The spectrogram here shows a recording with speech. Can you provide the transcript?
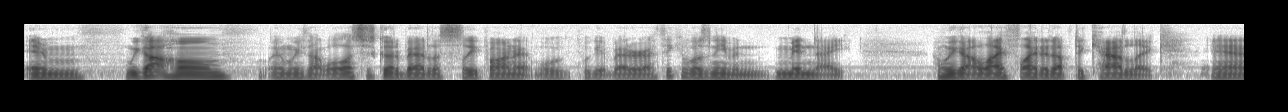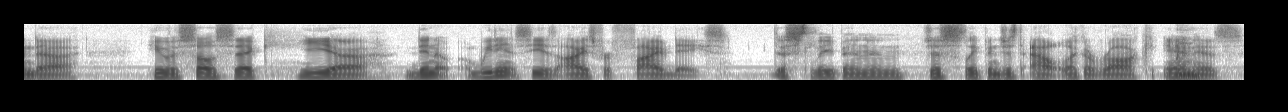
And we got home and we thought, well, let's just go to bed. Let's sleep on it. We'll, we'll get better. I think it wasn't even midnight. And we got life flighted up to Kadlec. And uh, he was so sick. He uh, didn't, we didn't see his eyes for five days Just sleeping and just sleeping just out like a rock in his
